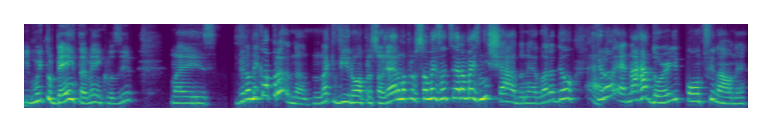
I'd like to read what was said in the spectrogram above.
e muito bem também, inclusive. Mas virou meio que uma. Não, não é que virou uma profissão, já era uma profissão, mas antes era mais nichado, né? Agora deu. É. Virou é, narrador e ponto final, né?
